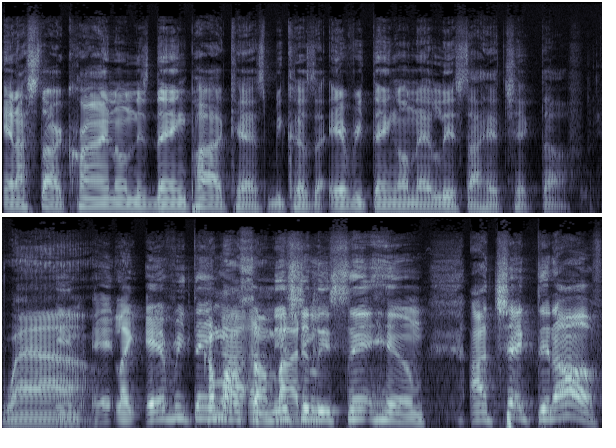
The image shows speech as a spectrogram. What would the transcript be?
And I started crying on this dang podcast because of everything on that list I had checked off. Wow. And, eh, like everything Come on, I somebody. initially sent him, I checked it off.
